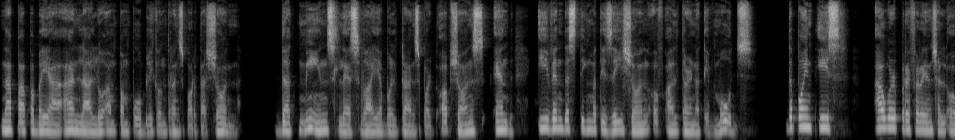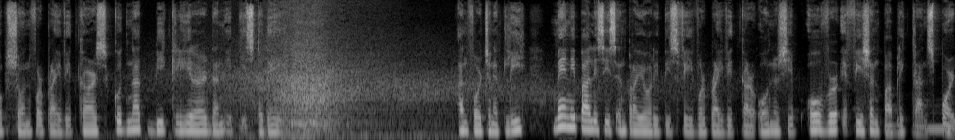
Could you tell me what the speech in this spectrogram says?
napapabayaan lalo ang pampublikong transportasyon. That means less viable transport options and even the stigmatization of alternative modes. The point is, our preferential option for private cars could not be clearer than it is today. Unfortunately, many policies and priorities favor private car ownership over efficient public transport.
